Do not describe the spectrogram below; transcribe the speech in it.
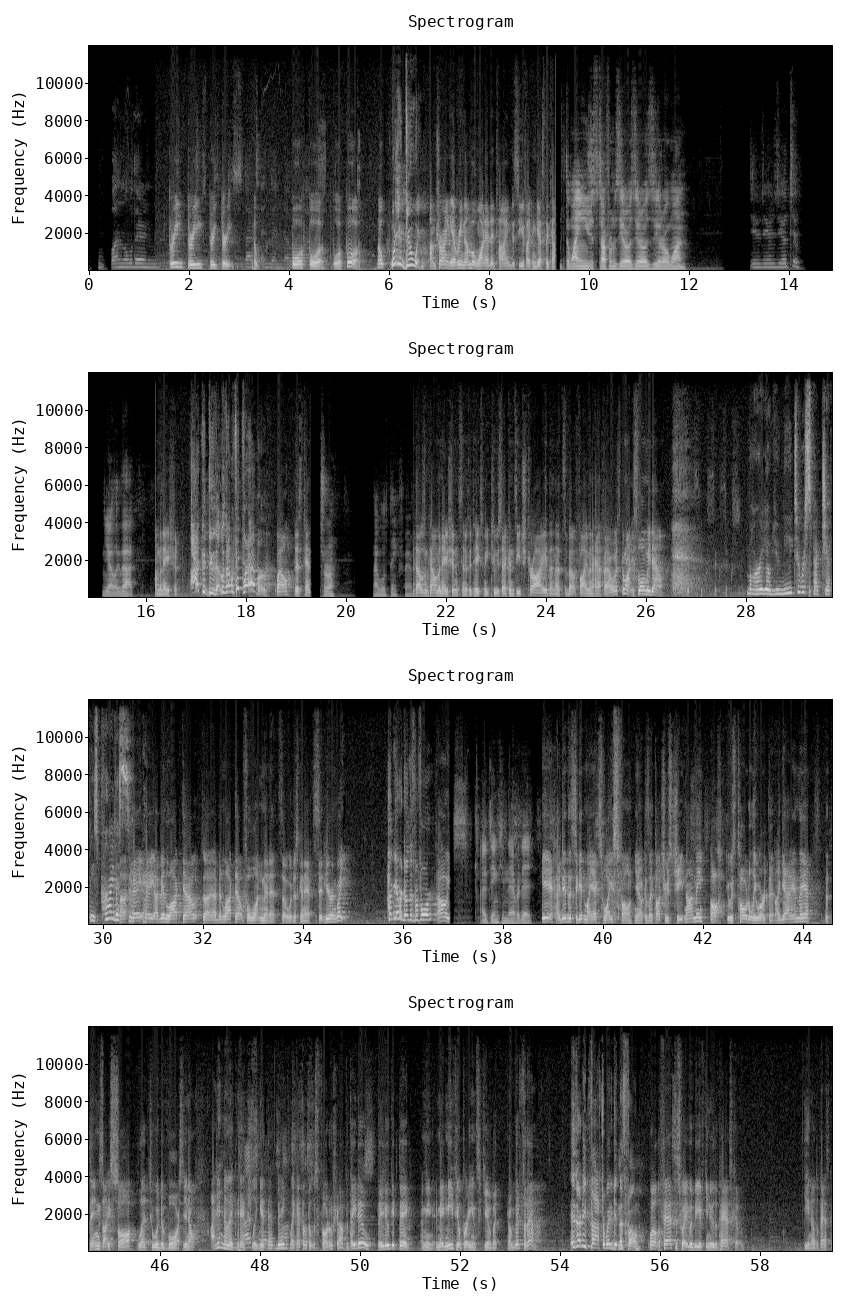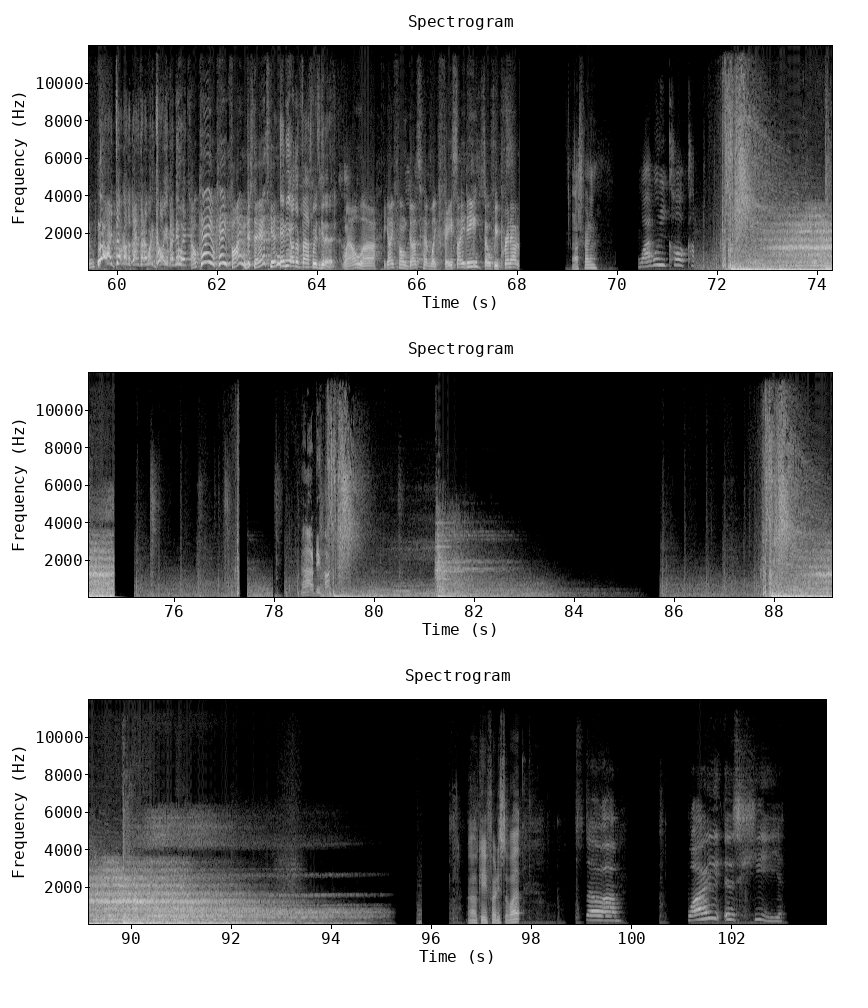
button over there and Three, three, three, three. press Nope. and then uh, Four, four, four, four. Nope. What are you doing? I'm trying every number one at a time to see if I can guess the count. Then why don't you just start from zero zero zero one? zero zero zero two. Yeah, like that. combination. I could do that. Look, that would take forever. Well, there's 10,000 True. That will take forever. Thousand combinations, and if it takes me two seconds each try, then that's about five and a half hours. Come on, you're slowing me down. Six, six, six, six. Mario, you need to respect Jeffy's Uh, privacy. hey, hey, I've been locked out. Uh, I've been locked out for one minute, so we're just gonna have to sit here and wait. Have you ever done this before? Oh, I think he never did. yeah, I did this to get my ex-wife's phone, you know, because I thought she was cheating on me. Oh, it was totally worth it. I got in there, the things I saw led to a divorce. You know, I didn't know they could actually get that big. Like, I thought that was Photoshop, but they do. They do get big. I mean, it made me feel pretty insecure, but, you know, good for them. Is there any faster way to get in this phone? Well, the fastest way would be if you knew the passcode. Do you know the passcode? No, I don't know the passcode. I wouldn't call you if I knew it. Okay, okay, fine. I'm just asking. Any other fast ways to get in it? Well, uh, the iPhone does have like Face ID, so if we print out What, Freddy? Why will he call cops? Ah, big. Okay, Freddy, so what? So, um, why is he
